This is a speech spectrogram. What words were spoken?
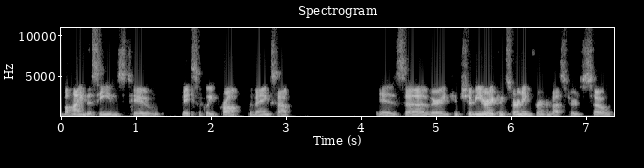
behind the scenes to basically prop the banks up is uh, very should be very concerning for investors. So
